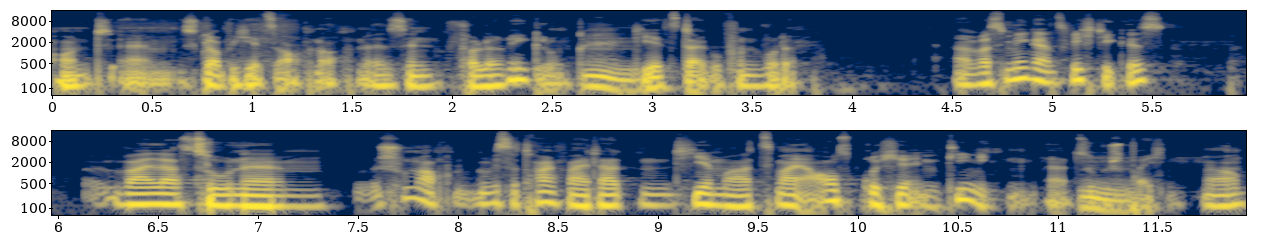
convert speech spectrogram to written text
Und ähm, ist, glaube ich, jetzt auch noch eine sinnvolle Regelung, Mhm. die jetzt da gefunden wurde. Äh, Was mir ganz wichtig ist, weil das so eine schon auch eine gewisse Tragweite hat, hier mal zwei Ausbrüche in Kliniken äh, zu Mhm. besprechen. Ja.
